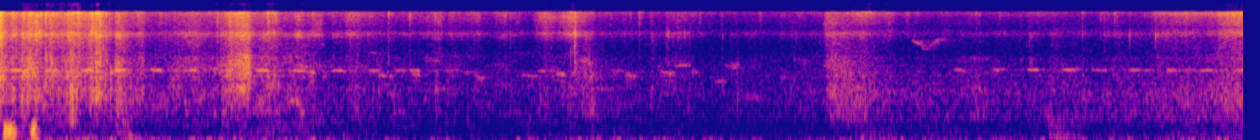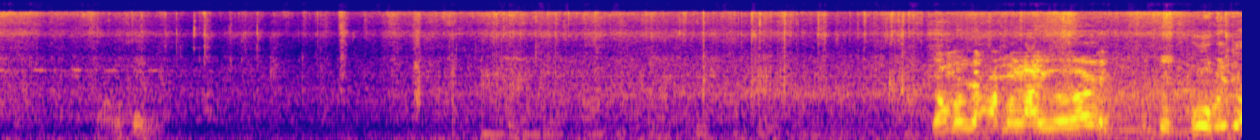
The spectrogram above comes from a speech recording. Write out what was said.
สี่ทิศยังไม่ได้ทำอะไรเลยจุดทูบไม่เฉ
